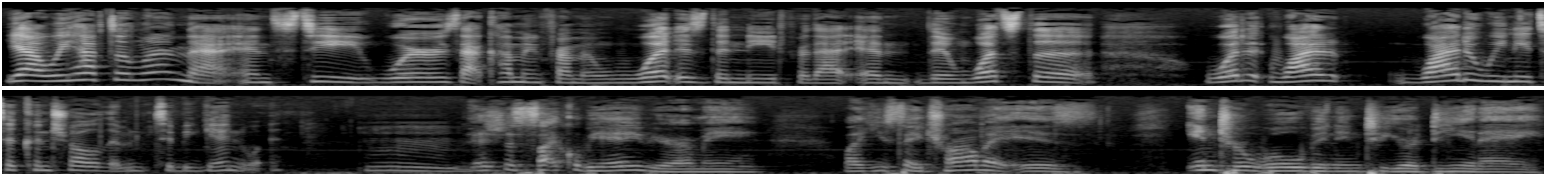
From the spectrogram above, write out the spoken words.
yeah, we have to learn that and see where is that coming from and what is the need for that, and then what's the what why why do we need to control them to begin with? Mm. It's just cycle behavior. I mean, like you say, trauma is interwoven into your DNA.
